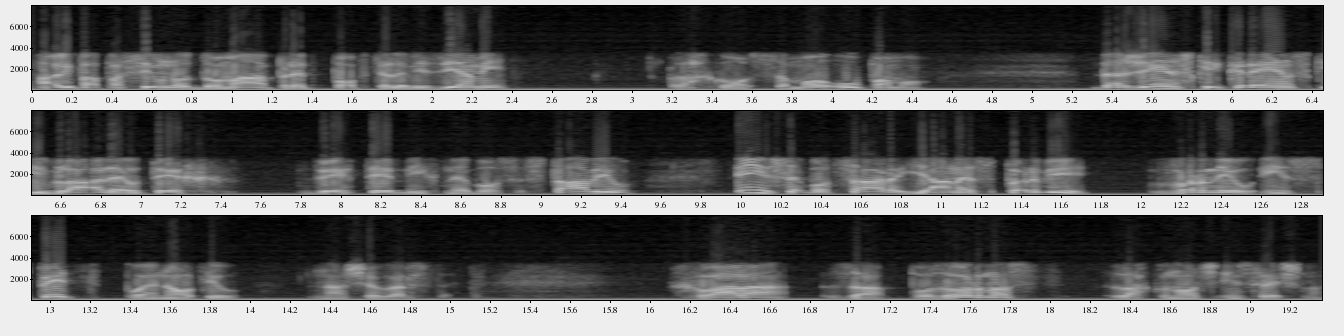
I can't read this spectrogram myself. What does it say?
ali pa pasivno doma pred pop televizijami, lahko samo upamo, da ženski krenski vlade v teh dveh tednih ne bo sestavil in se bo car Janez I vrnil in spet poenotil naše vrste. Hvala za pozornost, lahko noč in srečno.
